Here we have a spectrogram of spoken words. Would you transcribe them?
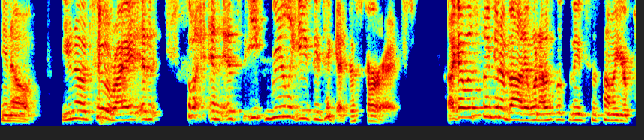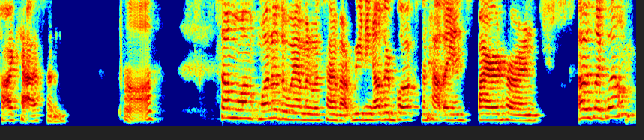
you know, you know too, right? And so and it's e- really easy to get discouraged. Like I was thinking about it when I was listening to some of your podcasts and Aw. Someone one of the women was talking about reading other books and how they inspired her. And I was like, well,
